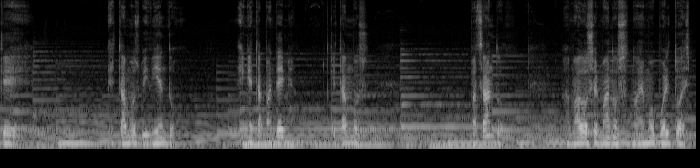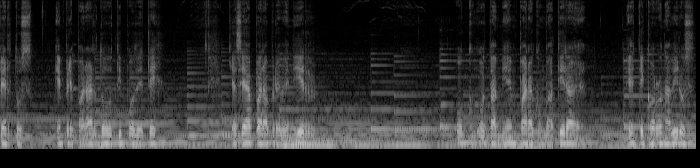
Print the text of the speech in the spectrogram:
que estamos viviendo en esta pandemia, que estamos pasando, amados hermanos, nos hemos vuelto expertos en preparar todo tipo de té, ya sea para prevenir o, también para combatir este coronavirus.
